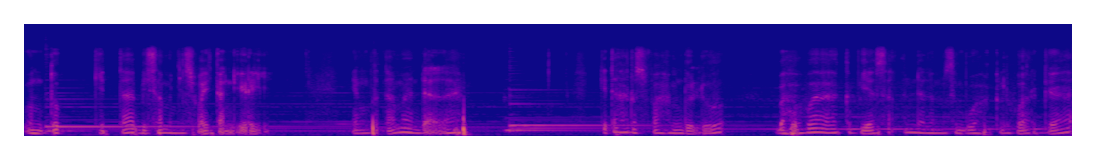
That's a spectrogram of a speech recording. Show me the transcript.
untuk kita bisa menyesuaikan diri. Yang pertama adalah kita harus paham dulu bahwa kebiasaan dalam sebuah keluarga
